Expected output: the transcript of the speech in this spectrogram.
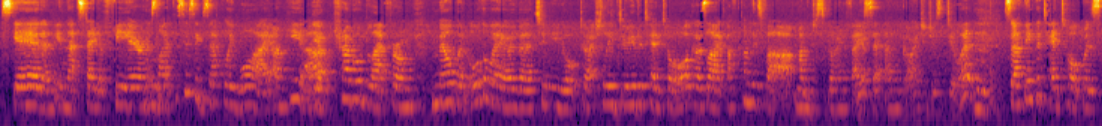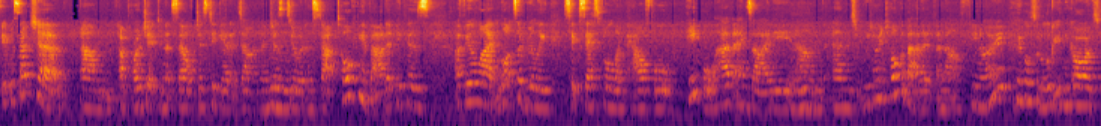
scared and in that state of fear and mm. it's like this is exactly why I'm here yep. traveled like from Melbourne all the way over to New York to actually do the TED talk I was like I've come this far mm. I'm just going to face yep. it and I'm going to just do it mm. so I think the TED talk was it was such a um, a project in itself just to get it done and just mm. do it and start talking about it because I feel like lots of really successful and powerful people have anxiety mm. um, and we don't talk about it enough, you know? People sort of look at you and think, oh, it's,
